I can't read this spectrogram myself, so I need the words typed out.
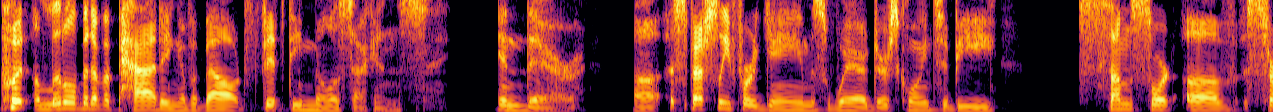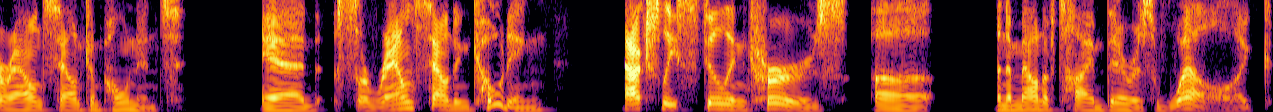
put a little bit of a padding of about 50 milliseconds in there, uh, especially for games where there's going to be some sort of surround sound component. And surround sound encoding actually still incurs uh, an amount of time there as well. Like,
